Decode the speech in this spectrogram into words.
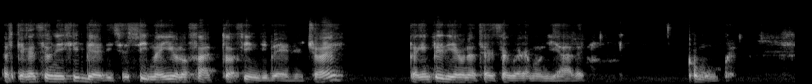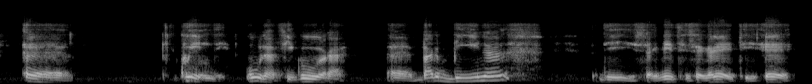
La spiegazione di Filbi dice sì, ma io l'ho fatto a fin di bene, cioè per impedire una terza guerra mondiale. Comunque, eh, quindi una figura eh, barbina di servizi segreti e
